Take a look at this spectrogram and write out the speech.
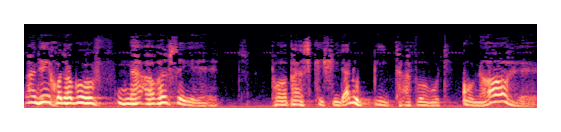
بنده خدا گفت نه آقا سید. پاپس کشیدن و بی تفاوت گناهه.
